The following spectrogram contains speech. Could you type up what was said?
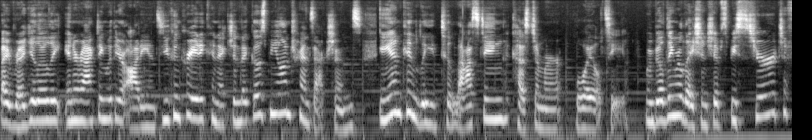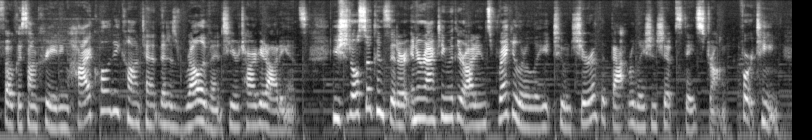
By regularly interacting with your audience, you can create a connection that goes beyond transactions and can lead to lasting customer loyalty. When building relationships, be sure to focus on creating high quality content that is relevant to your target audience. You should also consider interacting with your audience regularly to ensure that that relationship stays strong. 14.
